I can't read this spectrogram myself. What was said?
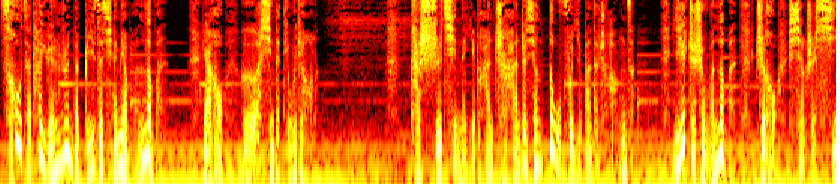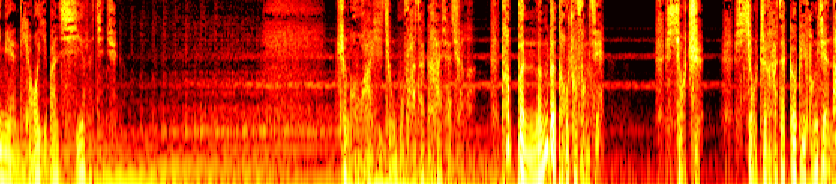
凑在他圆润的鼻子前面闻了闻，然后恶心的丢掉了。他拾起那一盘缠着像豆腐一般的肠子。也只是闻了闻之后，像是吸面条一般吸了进去。郑华已经无法再看下去了，他本能的逃出房间。小智，小智还在隔壁房间呢，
